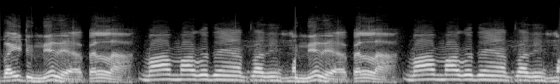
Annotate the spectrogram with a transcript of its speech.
బయట ఉంది అది పిల్ల. మా మాకు అట్లాది ఉంది అది పిల్ల. మా మాకు అట్లాది మా.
